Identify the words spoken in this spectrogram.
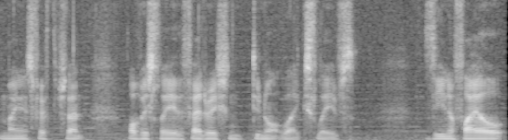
minus 50% obviously the Federation do not like slaves. Xenophile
